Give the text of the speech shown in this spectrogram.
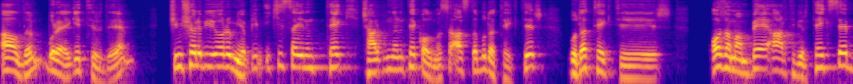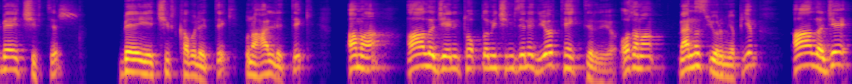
aldım, buraya getirdim. Şimdi şöyle bir yorum yapayım. İki sayının tek, çarpımların tek olması aslında bu da tektir, bu da tektir. O zaman B artı 1 tekse B çifttir. B'yi çift kabul ettik. Bunu hallettik. Ama A ile C'nin toplamı için bize ne diyor? Tektir diyor. O zaman ben nasıl yorum yapayım? A ile C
